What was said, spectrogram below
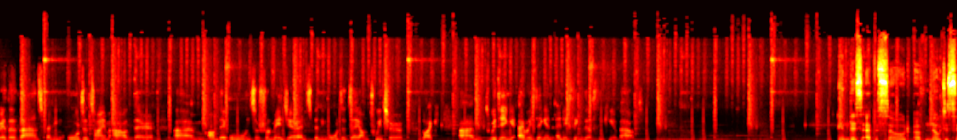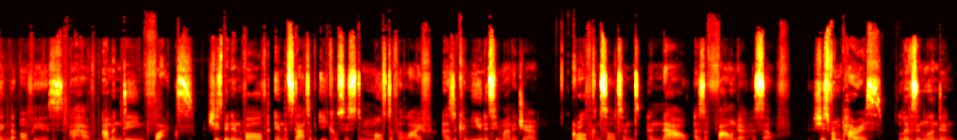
rather than spending all the time out there um, on their own social media and spending all the day on twitter like um, tweeting everything and anything they're thinking about in this episode of Noticing the Obvious, I have Amandine Flachs. She's been involved in the startup ecosystem most of her life as a community manager, growth consultant, and now as a founder herself. She's from Paris, lives in London,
